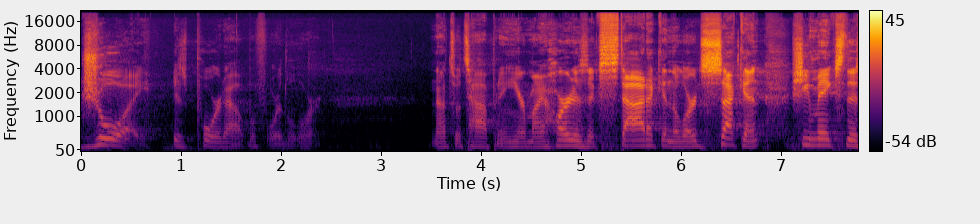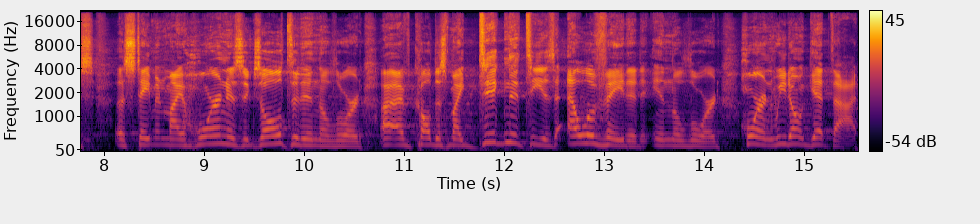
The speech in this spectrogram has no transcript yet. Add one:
joy is poured out before the Lord. That's what's happening here. My heart is ecstatic in the Lord. Second, she makes this a statement My horn is exalted in the Lord. I've called this my dignity is elevated in the Lord. Horn, we don't get that.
